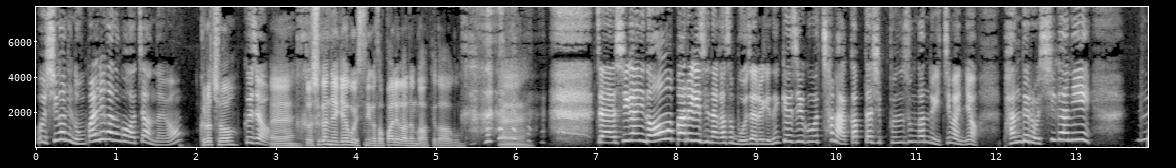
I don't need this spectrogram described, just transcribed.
어, 시간이 너무 빨리 가는 것 같지 않나요? 그렇죠. 그죠? 예. 또 시간 얘기하고 있으니까 더 빨리 가는 것 같기도 하고. 예. 자, 시간이 너무 빠르게 지나가서 모자르게 느껴지고 참 아깝다 싶은 순간도 있지만요. 반대로 시간이 너무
